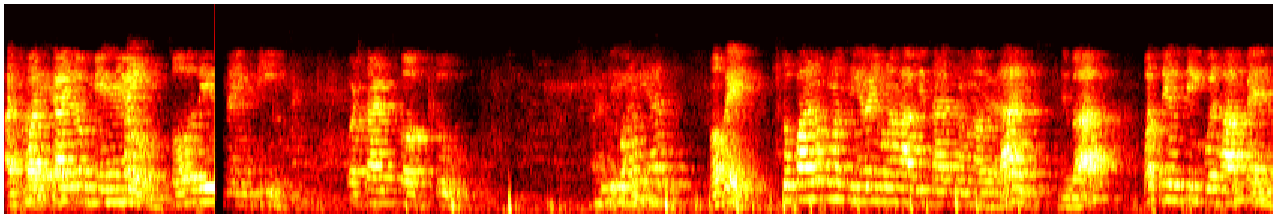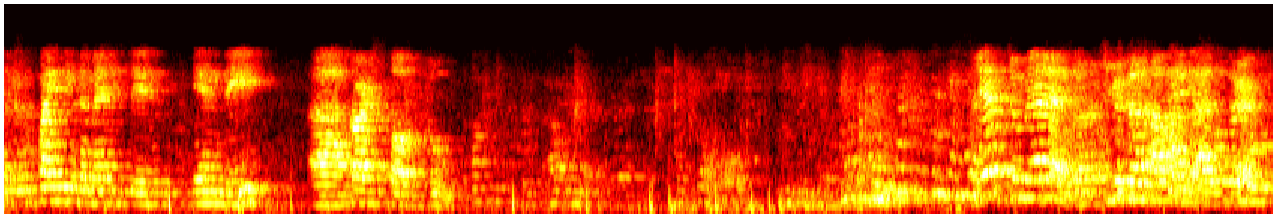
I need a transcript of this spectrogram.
At what kind of medium? Solid 19 or SARS-CoV-2? Okay, so paano kung masira yung mga habitat ng mga plants? Di ba? What do you think will happen in finding the medicine in the uh, SARS-CoV-2? Yes, Jumel! You don't have any answer?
